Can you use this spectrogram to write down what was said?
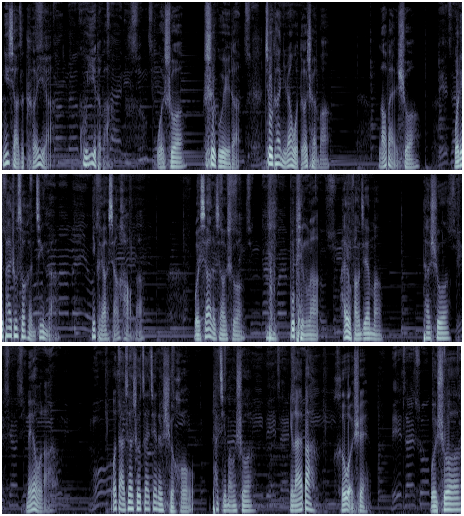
你小子可以啊，故意的吧？”我说：“是故意的，就看你让我得逞吗？老板说：“我离派出所很近的，你可要想好了。”我笑了笑说：“不平了，还有房间吗？”他说：“没有了。”我打算说再见的时候，他急忙说：“你来吧，和我睡。”我说：“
